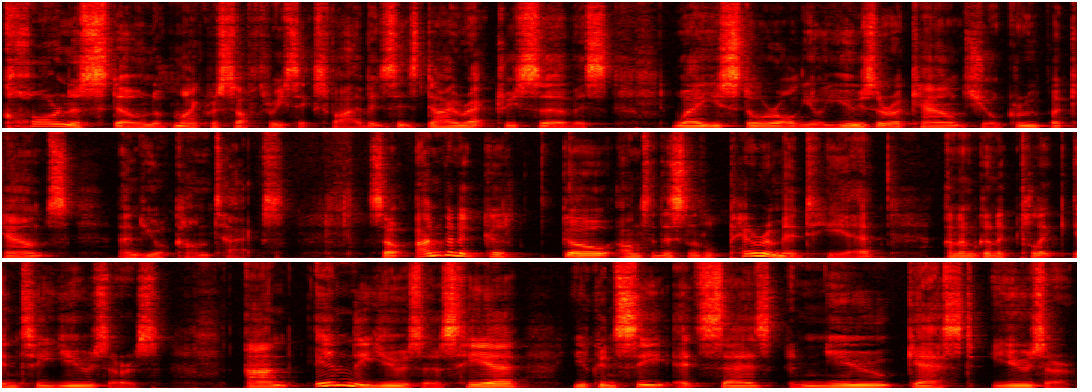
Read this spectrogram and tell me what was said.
cornerstone of Microsoft 365. It's its directory service where you store all your user accounts, your group accounts, and your contacts. So I'm going to go onto this little pyramid here and I'm going to click into users. And in the users here, you can see it says new guest user.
